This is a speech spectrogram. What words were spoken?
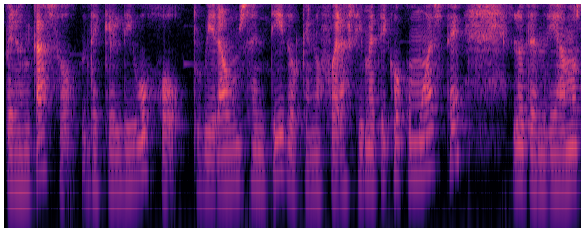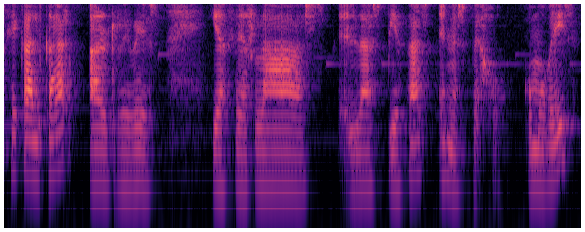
Pero en caso de que el dibujo tuviera un sentido que no fuera simétrico como este, lo tendríamos que calcar al revés y hacer las, las piezas en espejo. Como veis,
